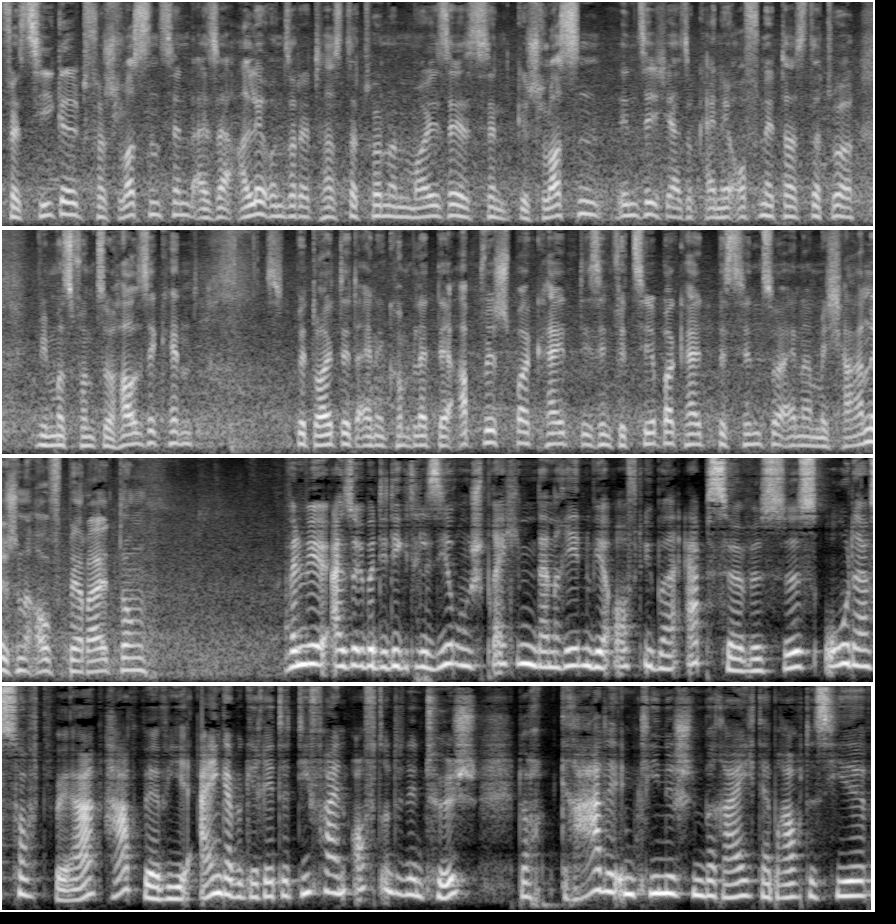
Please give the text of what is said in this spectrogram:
versiegelt, verschlossen sind. Also alle unsere Tastaturen und Mäuse sind geschlossen in sich, also keine offene Tastatur, wie man es von zu Hause kennt. Das bedeutet eine komplette Abwischbarkeit, Desinfizierbarkeit bis hin zu einer mechanischen Aufbereitung. Wenn wir also über die Digitalisierung sprechen, dann reden wir oft über App-Services oder Software. Hardware wie Eingabegeräte, die fallen oft unter den Tisch. Doch gerade im klinischen Bereich, da braucht es hier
